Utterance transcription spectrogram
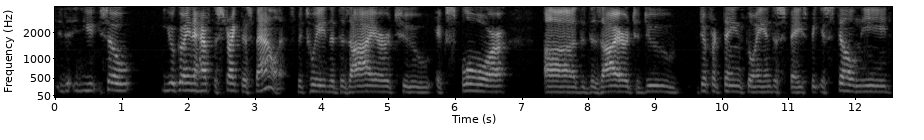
you so you're going to have to strike this balance between the desire to explore uh, the desire to do different things going into space but you still need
